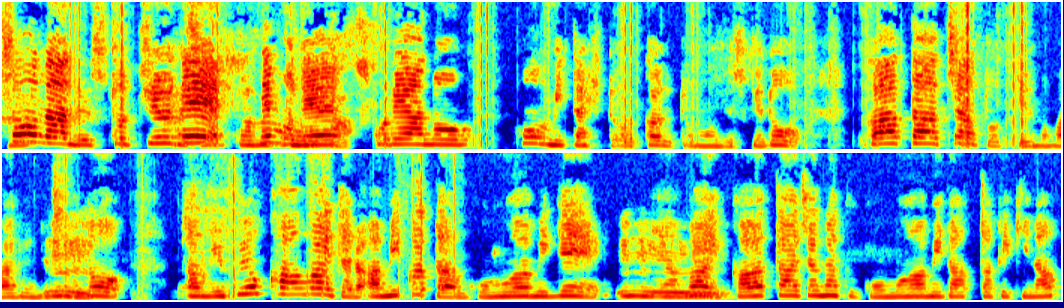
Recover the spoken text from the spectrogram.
そうなんです。途中ででもね、これあの、本見た人わかると思うんですけど、ガーターチャートっていうのがあるんですけど、あの、よくよく考えたら編み方はゴム編みで、うんやばい、ガーターじゃなくゴム編みだった的な？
